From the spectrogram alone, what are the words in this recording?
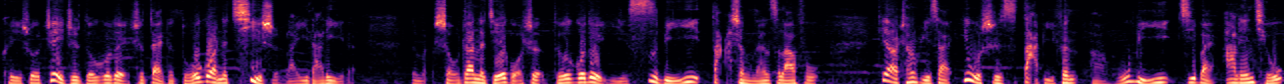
可以说这支德国队是带着夺冠的气势来意大利的。那么首战的结果是德国队以四比一大胜南斯拉夫。第二场比赛又是大比分啊，五比一击败阿联酋。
